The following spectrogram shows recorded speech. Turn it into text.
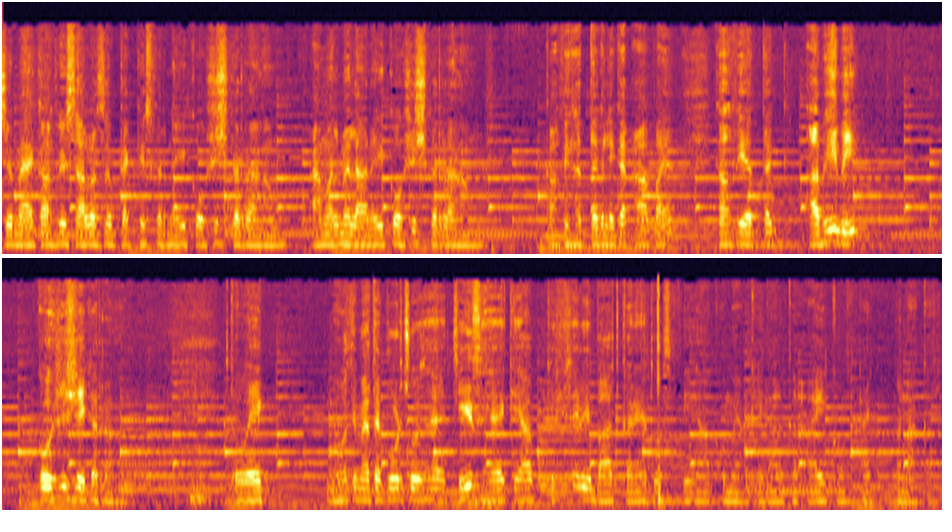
जो मैं काफ़ी सालों से प्रैक्टिस करने की कोशिश कर रहा हूँ, अमल में लाने की कोशिश कर रहा हूँ, काफ़ी हद तक लेकर आ पाया, काफ़ी हद तक अभी भी कोशिश ही कर रहा हूँ। तो एक बहुत ही महत्वपूर्ण चीज़ है चीज़ है कि आप किसी से भी बात करें तो उसकी आँखों में आँखें डालकर आई कांटेक्ट बनाकर।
